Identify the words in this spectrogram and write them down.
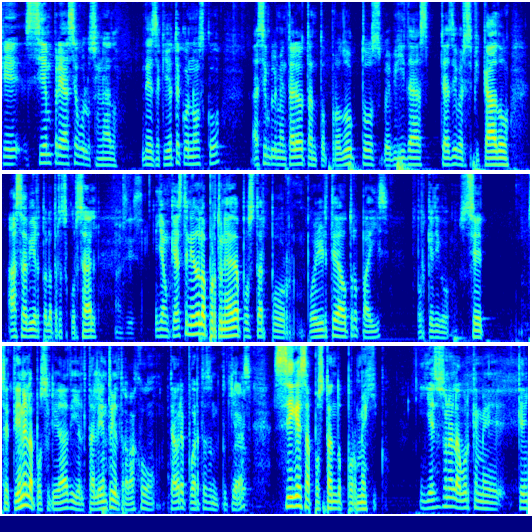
que siempre has evolucionado. Desde que yo te conozco, has implementado tanto productos, bebidas, te has diversificado, has abierto la otra sucursal. Así es. Y aunque has tenido la oportunidad de apostar por, por irte a otro país, porque digo, se, se tiene la posibilidad y el talento y el trabajo te abre puertas donde tú quieras, sigues apostando por México. Y eso es una labor que me, que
